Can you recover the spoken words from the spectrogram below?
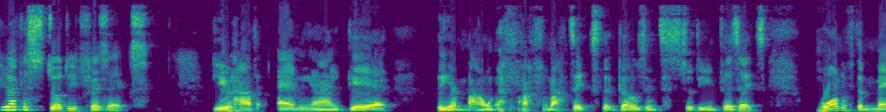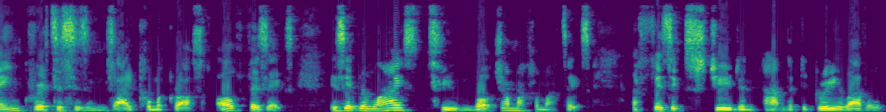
you ever studied physics? Do you have any idea the amount of mathematics that goes into studying physics? One of the main criticisms I come across of physics is it relies too much on mathematics. A physics student at the degree level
